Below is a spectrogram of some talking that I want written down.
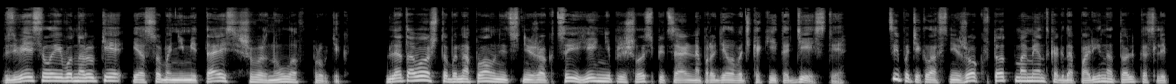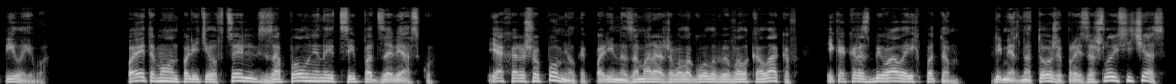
взвесила его на руке и, особо не метаясь, швырнула в прутик. Для того, чтобы наполнить снежок Ци, ей не пришлось специально проделывать какие-то действия. Ци потекла в снежок в тот момент, когда Полина только слепила его. Поэтому он полетел в цель, заполненный Ци под завязку. Я хорошо помнил, как Полина замораживала головы волколаков и как разбивала их потом. Примерно то же произошло и сейчас.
